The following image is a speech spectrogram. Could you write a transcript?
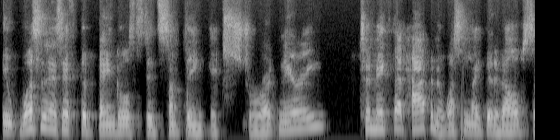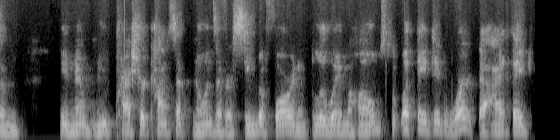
it wasn't as if the Bengals did something extraordinary to make that happen. It wasn't like they developed some, you know, new pressure concept no one's ever seen before and it blew away Mahomes. But what they did worked. I think,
